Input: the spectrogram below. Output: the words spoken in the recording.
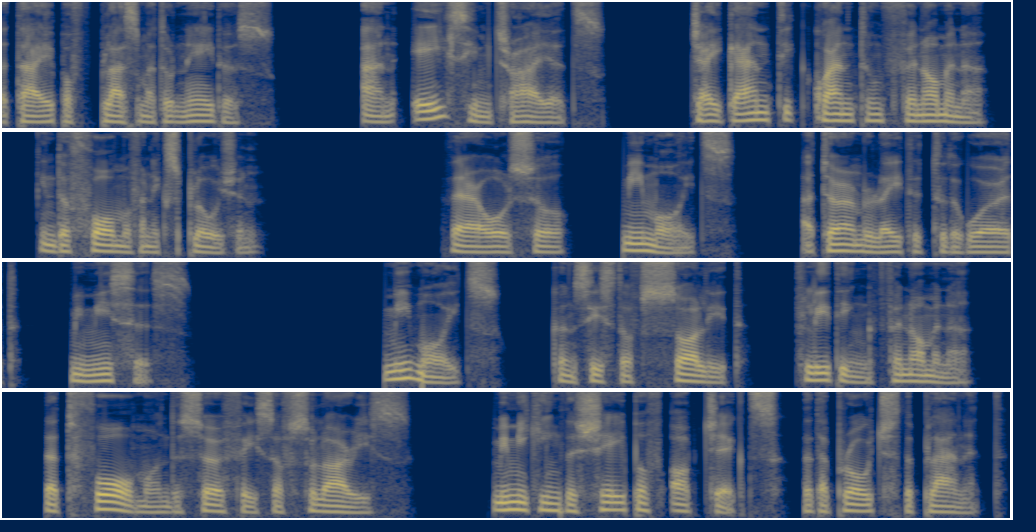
a type of plasma tornadoes, and asymmetriads, gigantic quantum phenomena in the form of an explosion. There are also mimoids, a term related to the word mimesis. Mimoids consist of solid, fleeting phenomena that form on the surface of Solaris, mimicking the shape of objects that approach the planet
